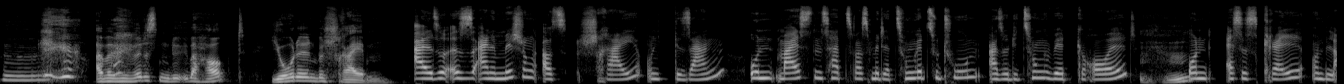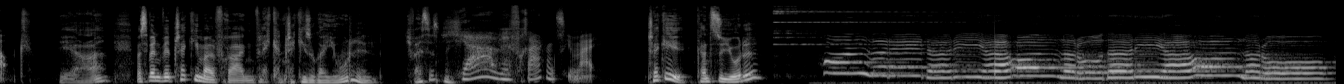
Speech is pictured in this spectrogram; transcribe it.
Aber wie würdest du überhaupt Jodeln beschreiben? Also es ist eine Mischung aus Schrei und Gesang. Und meistens hat es was mit der Zunge zu tun. Also die Zunge wird gerollt und es ist grell und laut. Ja. Was, wenn wir Jackie mal fragen? Vielleicht kann Jackie sogar jodeln. Ich weiß es nicht. Ja, wir fragen sie mal. Jackie, kannst du jodeln?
